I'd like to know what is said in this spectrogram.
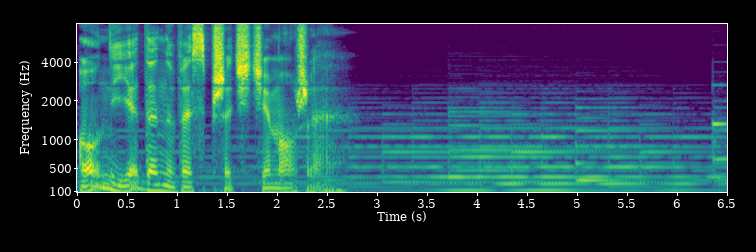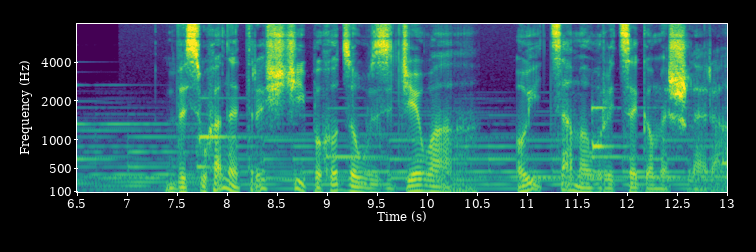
On jeden wesprzeć cię może. Wysłuchane treści pochodzą z dzieła ojca Maurycego Meschlera.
